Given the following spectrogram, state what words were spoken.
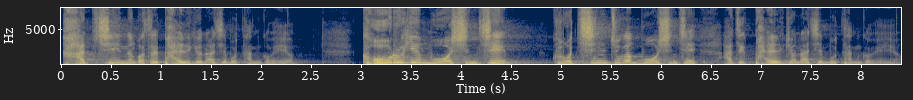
가치 있는 것을 발견하지 못한 거예요. 거룩이 무엇인지 그리고 진주가 무엇인지 아직 발견하지 못한 거예요.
